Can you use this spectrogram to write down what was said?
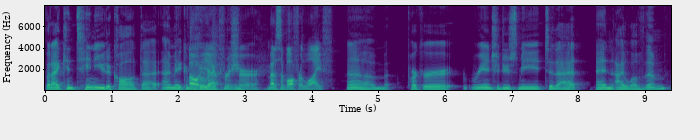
But I continue to call it that. I make them Oh correct yeah, for me. sure. Medicine ball for life. Um, Parker reintroduced me to that, and I love them.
